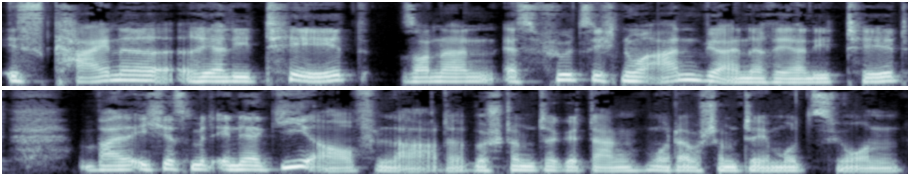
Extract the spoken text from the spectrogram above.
ist keine Realität, sondern es fühlt sich nur an wie eine Realität, weil ich es mit Energie auflade, bestimmte Gedanken oder bestimmte Emotionen.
